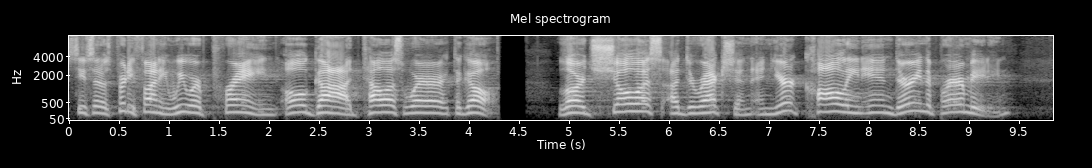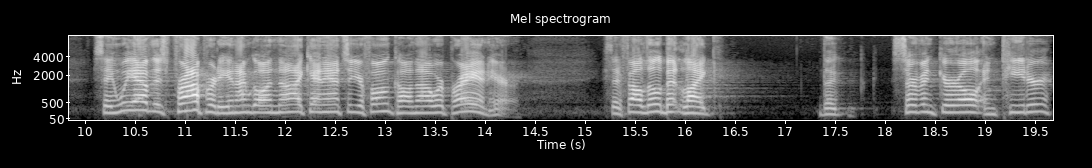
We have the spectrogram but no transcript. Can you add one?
Steve said it was pretty funny. We were praying, Oh God, tell us where to go. Lord, show us a direction. And you're calling in during the prayer meeting saying, We have this property. And I'm going, No, I can't answer your phone call now. We're praying here. He said it felt a little bit like the servant girl and Peter.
